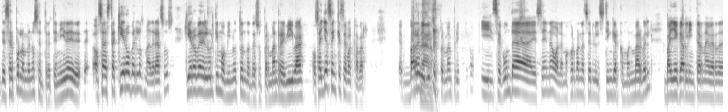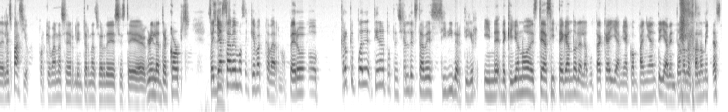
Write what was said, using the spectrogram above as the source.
de ser por lo menos entretenida. y de- de- o sea, hasta quiero ver los madrazos, quiero ver el último minuto en donde Superman reviva. O sea, ya sé en qué se va a acabar. Eh, Va a revivir Claro. Superman primero y segunda escena, o a lo mejor van a hacer el Stinger como en Marvel, va a llegar linterna verde del espacio, porque van a ser linternas verdes este, Green Lantern Corps. O sea, ya sabemos en qué va a acabar, ¿no? Pero creo que puede, tiene el potencial de esta vez sí divertir y de que yo no esté así pegándole a la butaca y a mi acompañante y aventando las palomitas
